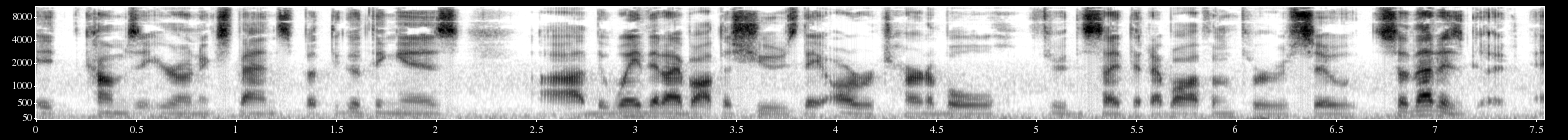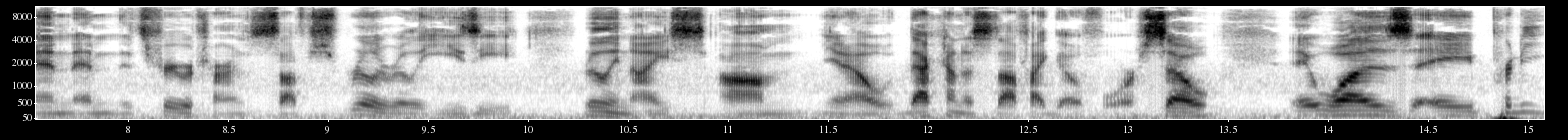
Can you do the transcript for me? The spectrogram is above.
it comes at your own expense, but the good thing is, uh, the way that I bought the shoes, they are returnable through the site that I bought them through. So so that is good, and and it's free returns and stuff. Just really really easy, really nice. Um, you know that kind of stuff I go for. So it was a pretty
